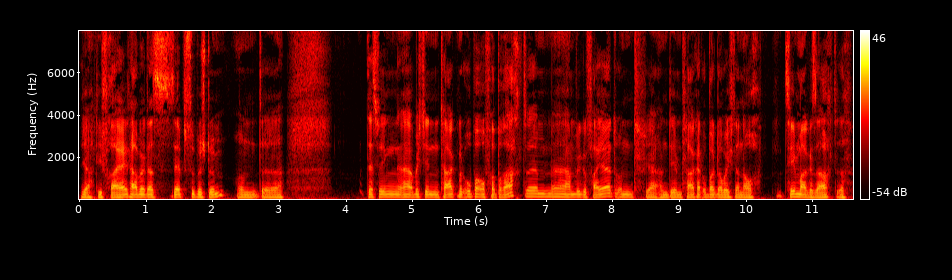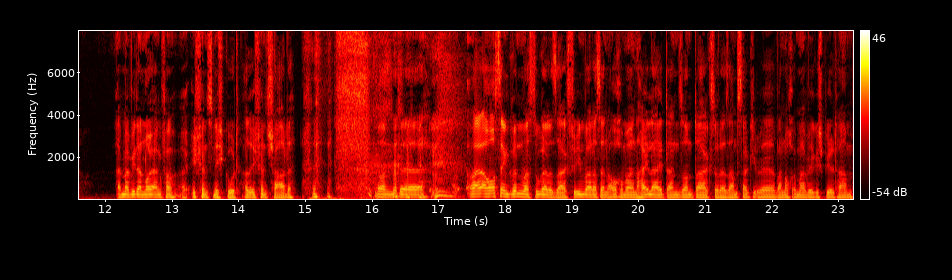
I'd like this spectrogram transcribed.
ja die Freiheit habe, das selbst zu bestimmen. Und äh, deswegen habe ich den Tag mit Opa auch verbracht, ähm, äh, haben wir gefeiert und ja, an dem Tag hat Opa, glaube ich, dann auch zehnmal gesagt, einmal wieder neu angefangen. Ich finde es nicht gut. Also ich finde es schade. und äh, weil auch aus den Gründen, was du gerade sagst, für ihn war das dann auch immer ein Highlight, dann sonntags oder Samstag, äh, wann auch immer wir gespielt haben,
